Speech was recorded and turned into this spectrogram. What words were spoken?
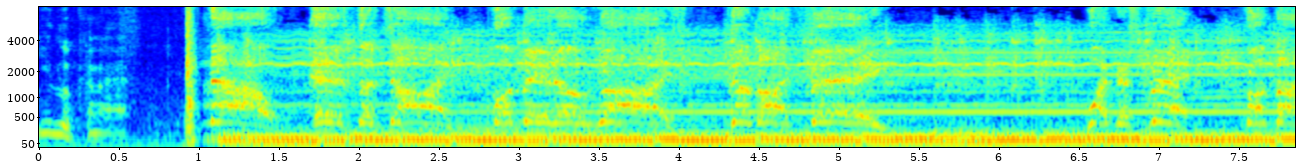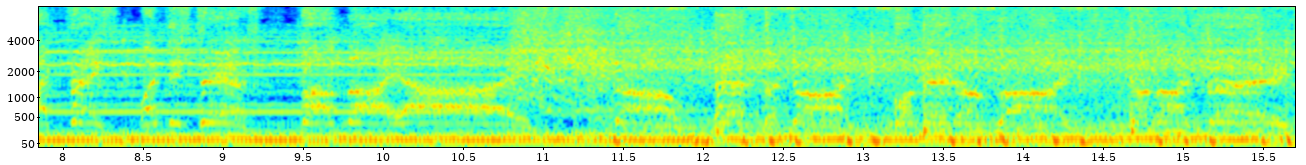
you looking at? Now is the time for me to rise to my feet. Wipe your spit from my face, wipe these tears from my eyes. Now is the time for me to rise to my feet.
